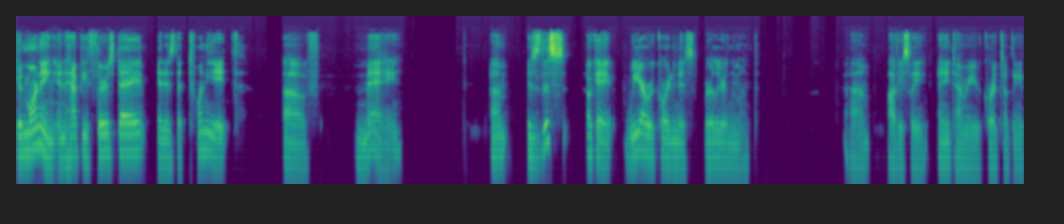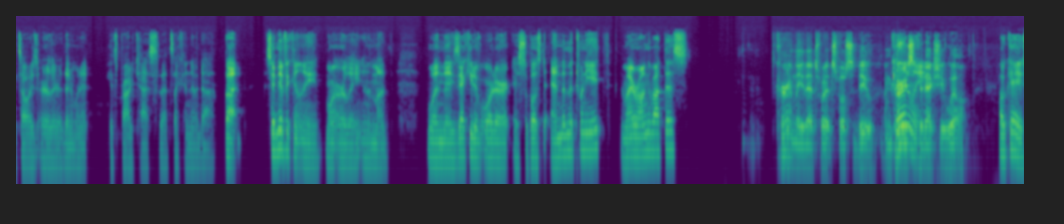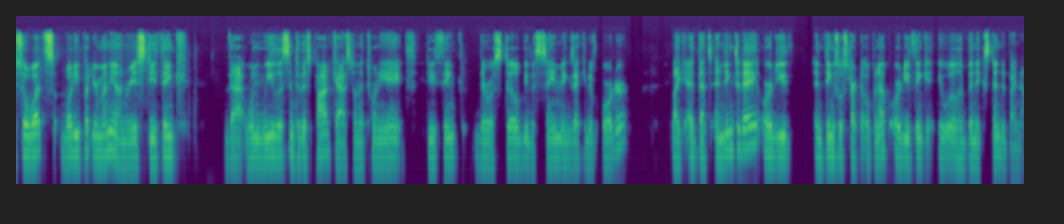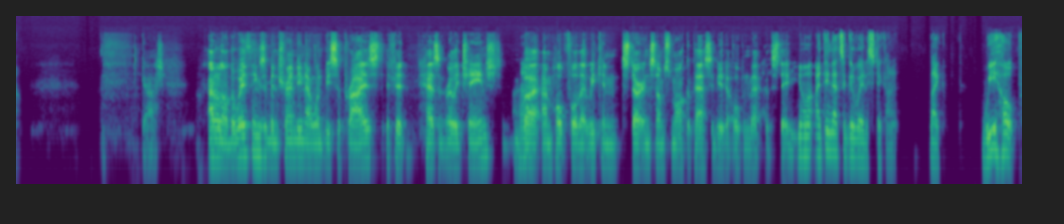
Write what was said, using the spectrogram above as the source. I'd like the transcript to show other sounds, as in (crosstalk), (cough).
Good morning and happy Thursday. It is the 28th of May. Um, is this okay? We are recording this earlier in the month. Um, obviously, anytime we record something, it's always earlier than when it gets broadcast. So that's like a no duh, but significantly more early in the month when the executive order is supposed to end on the 28th. Am I wrong about this? Currently, that's what it's supposed to do. I'm curious if it actually will. Okay, so what's what do you put your money on, Reese? Do you think that when we listen to this podcast on the 28th, do you think there will still be the same executive order like that's ending today or do you and things will start to open up or do you think it will have been extended by now? Gosh. I don't know. The way things have been trending, I wouldn't be surprised if it hasn't really changed. Uh-huh. But I'm hopeful that we can start in some small capacity to open back the state. You know, I think that's a good way to stick on it. Like we hope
